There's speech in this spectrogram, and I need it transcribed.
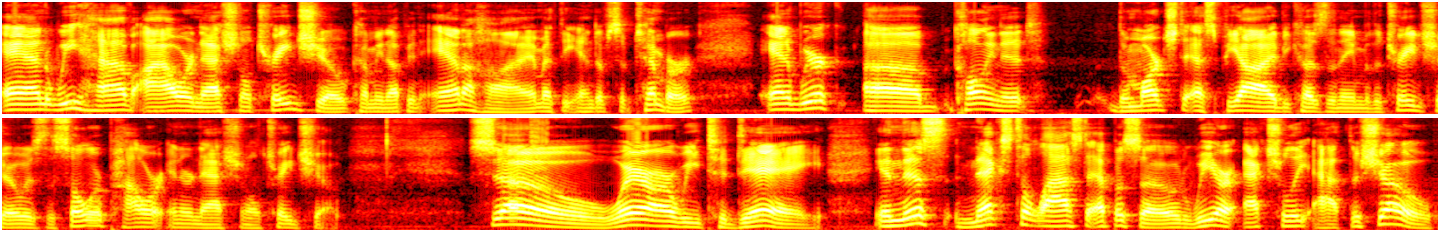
and we have our national trade show coming up in Anaheim at the end of September, and we're uh, calling it the March to SPI because the name of the trade show is the Solar Power International Trade Show. So, where are we today? In this next to last episode, we are actually at the show.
